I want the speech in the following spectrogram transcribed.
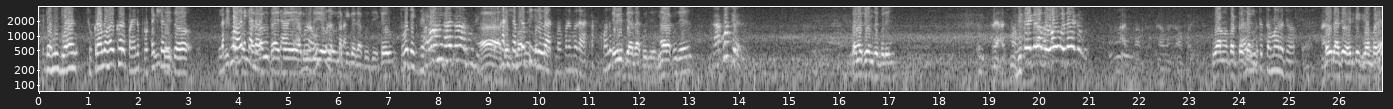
એટલે એનું ધ્યાન છોકરામાં હોય ખરું પણ એનું પ્રોટેક્શન છે. તમારો જવાબ છે. બહુ દાજો હોય કઈ કુવા પડે.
